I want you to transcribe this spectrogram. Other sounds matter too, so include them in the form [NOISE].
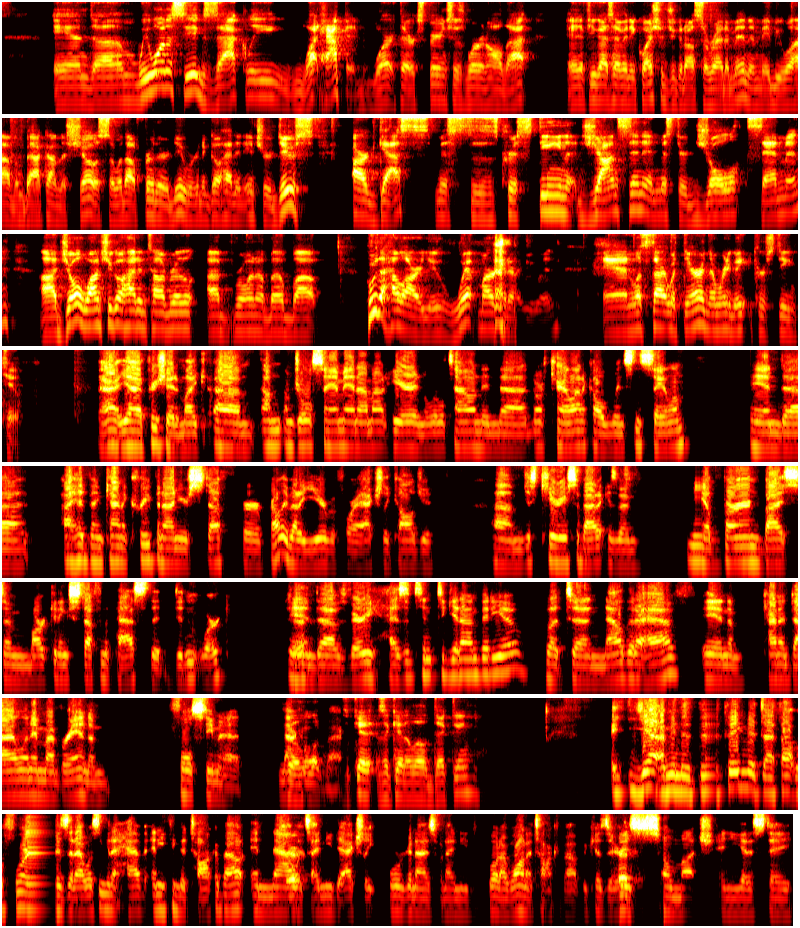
and um, we want to see exactly what happened what their experiences were and all that and if you guys have any questions, you could also write them in and maybe we'll have them back on the show. So without further ado, we're going to go ahead and introduce our guests, Mrs. Christine Johnson and Mr. Joel Sandman. Uh, Joel, why don't you go ahead and tell everyone about, who the hell are you? What market are you in? And let's start with there, and then we're going to get Christine too. All right. Yeah, I appreciate it, Mike. Um, I'm, I'm, Joel Sandman. I'm out here in a little town in uh, North Carolina called Winston-Salem. And uh, I had been kind of creeping on your stuff for probably about a year before I actually called you. Um, just curious about it because I'm, you know, burned by some marketing stuff in the past that didn't work. Sure. And uh, I was very hesitant to get on video. But uh, now that I have, and I'm kind of dialing in my brand, I'm full steam ahead. Not going to look back. Is it, get, is it getting a little addicting? Yeah i mean the, the thing that i thought before is that i wasn't going to have anything to talk about and now sure. it's i need to actually organize what i need what i want to talk about because there Good. is so much and you got to stay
